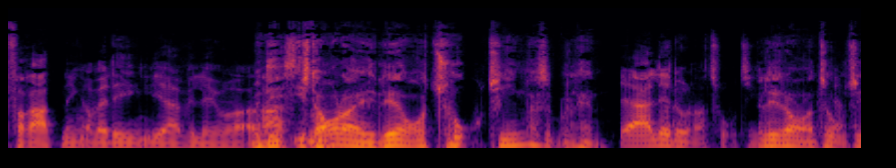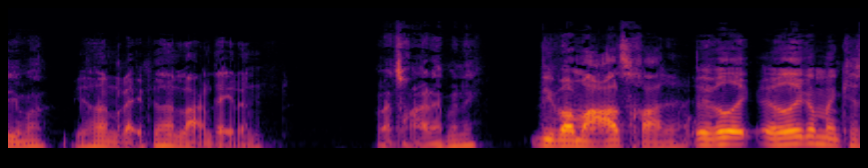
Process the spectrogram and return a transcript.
forretning, og hvad det egentlig er, vi laver. og Men det, I står der i lidt over to timer simpelthen. Ja, lidt under to timer. Lidt over to timer. Vi havde en, vi havde en lang dag den. Man er træt af man, ikke? Vi var meget trætte. Jeg ved ikke, jeg ved ikke om man kan,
